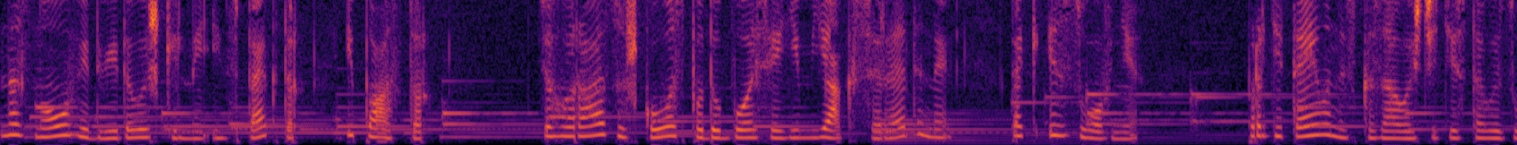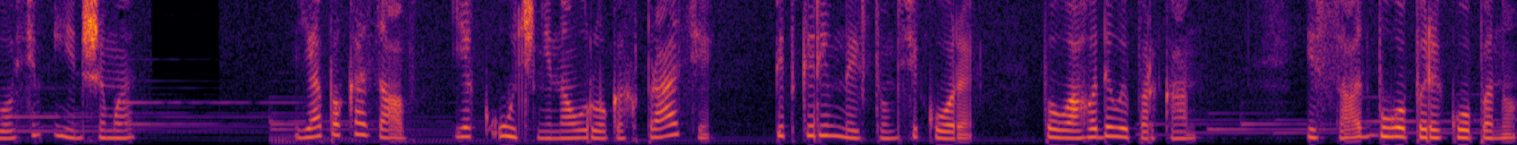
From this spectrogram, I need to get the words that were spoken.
нас знову відвідали шкільний інспектор і пастор. Цього разу школа сподобалася їм як зсередини, так і ззовні. Про дітей вони сказали, що ті стали зовсім іншими. Я показав, як учні на уроках праці під керівництвом Сікори полагодили паркан, і сад було перекопано,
